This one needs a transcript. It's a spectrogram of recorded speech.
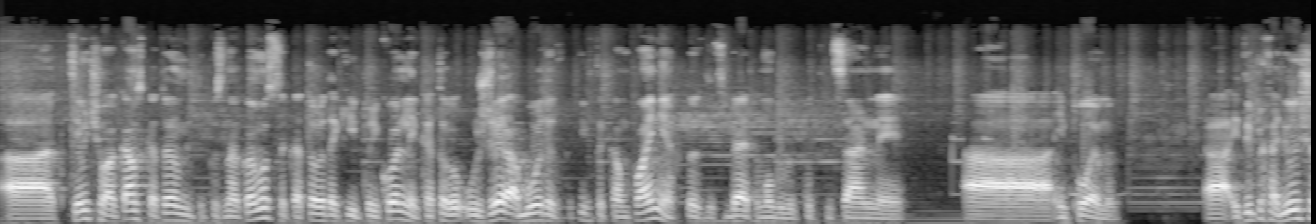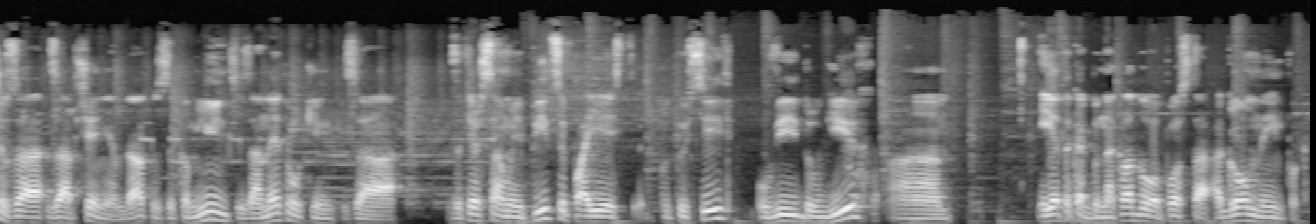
а, к тем чувакам, с которыми ты познакомился, которые такие прикольные, которые уже работают в каких-то компаниях, то есть для тебя это могут быть потенциальные а, employment. А, и ты приходил еще за, за общением, да, то есть за комьюнити, за нетворкинг, за, за те же самые пиццы поесть, потусить, увидеть других. А, и это как бы накладывало просто огромный импакт.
